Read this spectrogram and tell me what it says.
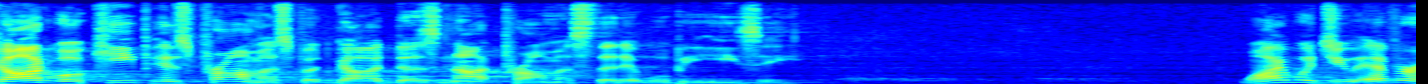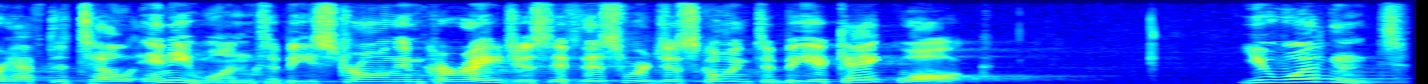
God will keep his promise, but God does not promise that it will be easy. Why would you ever have to tell anyone to be strong and courageous if this were just going to be a cakewalk? You wouldn't.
